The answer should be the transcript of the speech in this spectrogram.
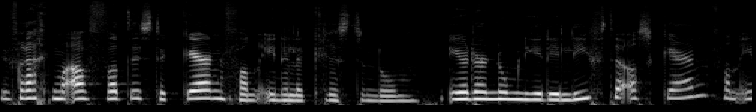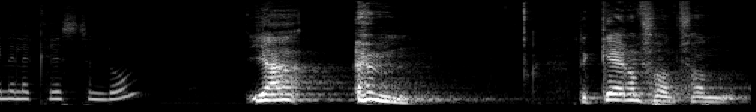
Nu vraag ik me af, wat is de kern van innerlijk christendom? Eerder noemde je die liefde als kern van innerlijk christendom? Ja, de kern van, van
